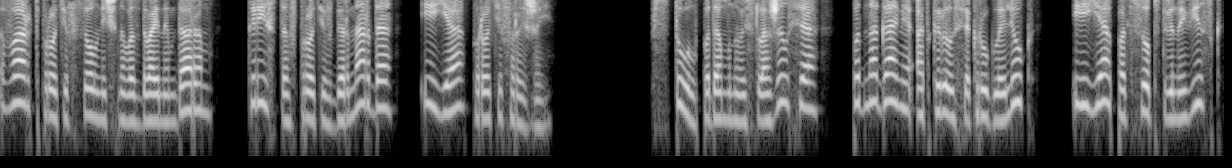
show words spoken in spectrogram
Вард против Солнечного с двойным даром, Кристоф против Бернарда и я против Рыжей. Стул подо мной сложился, под ногами открылся круглый люк, и я под собственный виск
